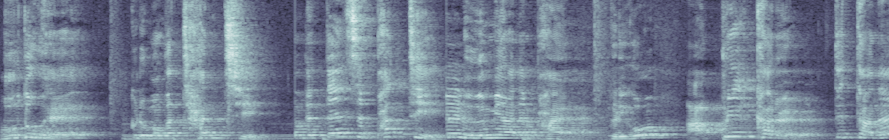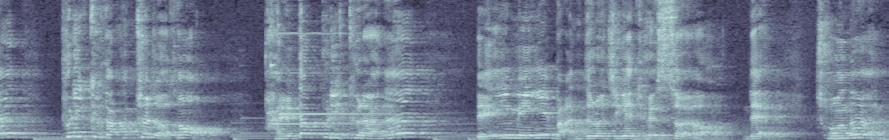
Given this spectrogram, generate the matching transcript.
무도회 그리고 뭔가 잔치 근데 댄스 파티를 의미하는 발 그리고 아프리카를 뜻하는 프리크가 합쳐져서 발다프리크라는 네이밍이 만들어지게 됐어요. 근데 저는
